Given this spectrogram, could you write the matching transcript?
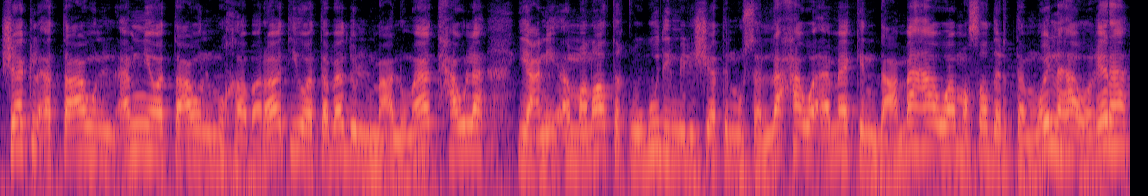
شكل التعاون الأمني والتعاون المخابراتي وتبادل المعلومات حول يعني مناطق وجود الميليشيات المسلحة وأماكن دعمها ومصادر تمويلها وغيرها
